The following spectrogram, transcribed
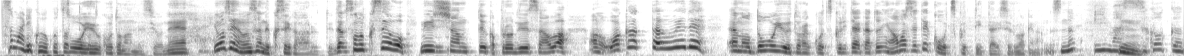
つまりこういうことそういうことなんですよね。4000は4000で癖があるっていう。だからその癖をミュージシャンというかプロデューサーはあの分かった上であのどういうトラックを作りたいかというのに合わせてこう作っていったりするわけなんですね。今うんすごく合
